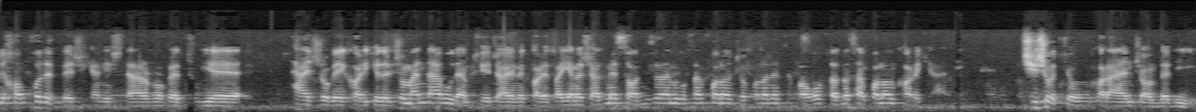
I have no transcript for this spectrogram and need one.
می‌خوام خودت بشکنیش در واقع توی تجربه کاری که داری. چون من نبودم توی جریان کارت. و شاید مثال می‌زدم می‌گفتم فلان جا فلان اتفاق افتاد مثلا فلان کار کردی. چی شد که اون کار رو انجام دادی؟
